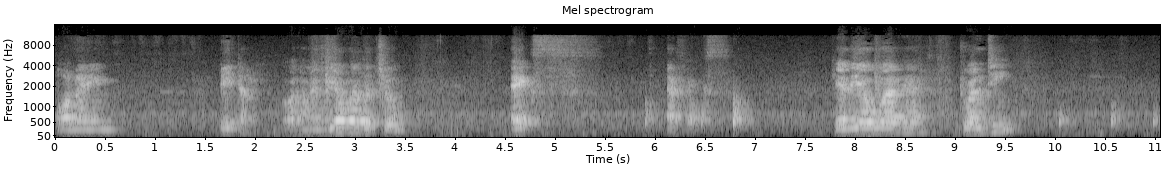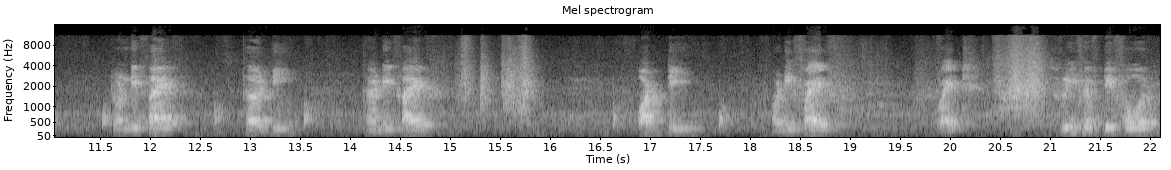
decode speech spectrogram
following data. और हमें दिया हुआ है बच्चों, x क्या दिया हुआ है? Twenty twenty five, thirty thirty five forty forty five right three fifty four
